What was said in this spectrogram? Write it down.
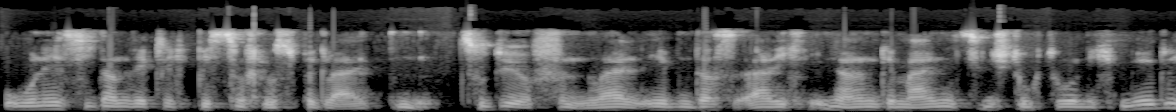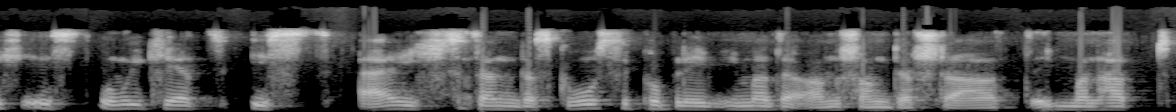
ohne sie dann wirklich bis zum Schluss begleiten zu dürfen, weil eben das eigentlich in einer gemeinnützigen Struktur nicht möglich ist. Umgekehrt ist eigentlich sozusagen das große Problem immer der Anfang der Start. Man hat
